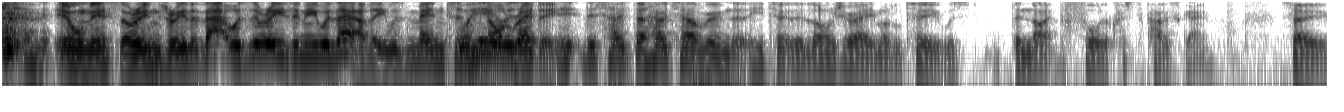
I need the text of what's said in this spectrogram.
illness or injury that that was the reason he was out. That he was mentally he not was- ready. he- this ho- the hotel room that he took the lingerie Model to was the night before the Crystal Palace game. So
